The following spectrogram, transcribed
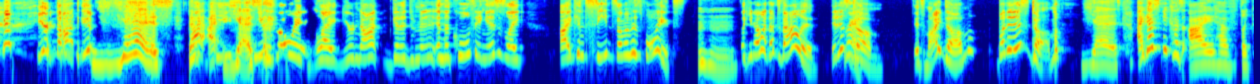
You're not in Yes. That I keep, yes. keep going. Like you're not gonna diminish. And the cool thing is, is like I concede some of his points. hmm Like you know what? That's valid. It is Right. dumb. It's my dumb, but it is dumb. Yes. I guess because I have like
